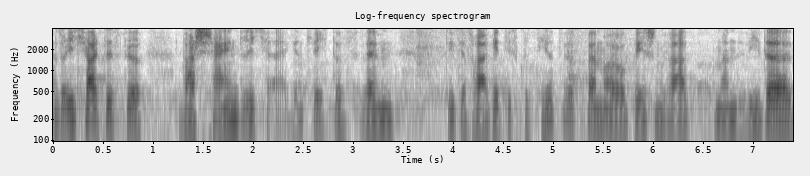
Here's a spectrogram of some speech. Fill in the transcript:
Also ich halte es für wahrscheinlich eigentlich, dass wenn diese Frage diskutiert wird beim Europäischen Rat, man wieder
